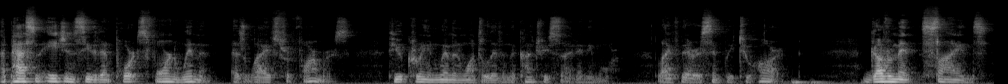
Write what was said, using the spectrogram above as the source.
I pass an agency that imports foreign women as wives for farmers. Few Korean women want to live in the countryside anymore. Life there is simply too hard. Government signs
